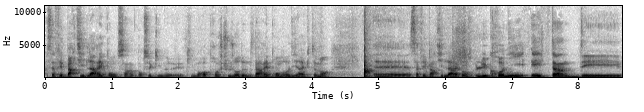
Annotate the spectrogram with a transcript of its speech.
Ça fait partie de la réponse, hein, pour ceux qui me reprochent toujours de ne pas répondre directement. Euh, ça fait partie de la réponse. L'Uchronie est un des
